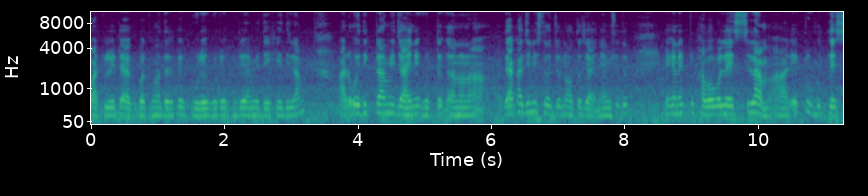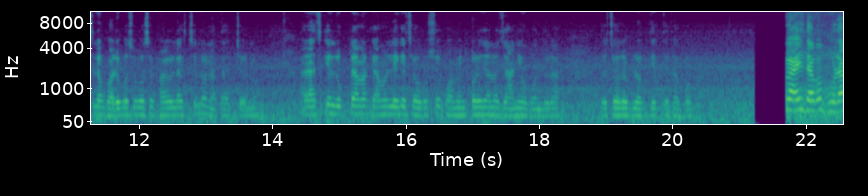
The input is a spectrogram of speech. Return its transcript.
পাটুলিটা একবার তোমাদেরকে ঘুরে ঘুরে ঘুরে আমি দেখিয়ে দিলাম। আর ওই দিকটা আমি যাইনি ঘুরতে কেননা দেখা জিনিস তো ওর জন্য অত যায়নি। আমি শুধু এখানে একটু খাব বলে এসেছিলাম আর একটু ঘুরতে এসেছিলাম, ঘরে বসে বসে ভালো লাগছিল না তার জন্য। আর আজকের লুকটা আমার কেমন লেগেছে অবশ্যই কমেন্ট করে যেন জানিও বন্ধুরা। তো চলো ব্লগ দেখতে থাকো। গাইজ দেখো, ঘোরা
